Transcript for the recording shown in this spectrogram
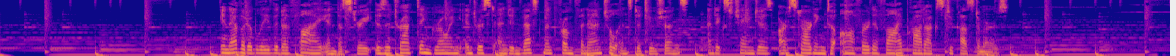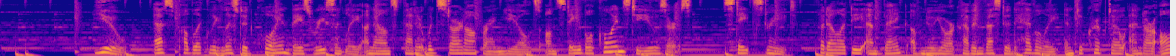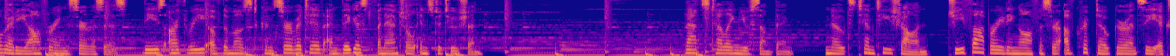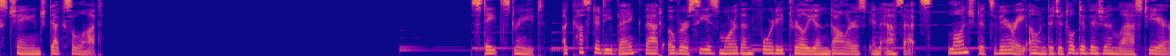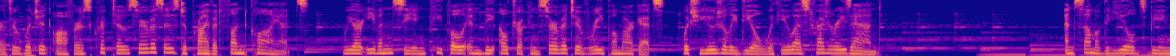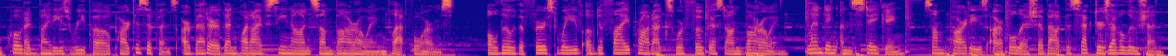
Inevitably the DeFi industry is attracting growing interest and investment from financial institutions, and exchanges are starting to offer DeFi products to customers. U. S publicly listed Coinbase recently announced that it would start offering yields on stablecoins to users. State Street, Fidelity and Bank of New York have invested heavily into crypto and are already offering services. These are three of the most conservative and biggest financial institution. That's telling you something. Notes Tim Tishon, Chief Operating Officer of cryptocurrency exchange Dexalot. State Street, a custody bank that oversees more than $40 trillion in assets, launched its very own digital division last year through which it offers crypto services to private fund clients. We are even seeing people in the ultra-conservative repo markets, which usually deal with U.S. Treasuries and and some of the yields being quoted by these repo participants are better than what I've seen on some borrowing platforms. Although the first wave of DeFi products were focused on borrowing, lending and staking, some parties are bullish about the sector's evolution.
